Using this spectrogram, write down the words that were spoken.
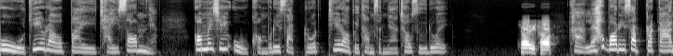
อู่ที่เราไปใช้ซ่อมเนี่ย ก็ไม่ใช่อู่ของบริษัทรถที่เราไปทำสัญญาเช่าซื้อด้วย ใช่ครับ ค่ะ แล้วบริษัทประกัน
